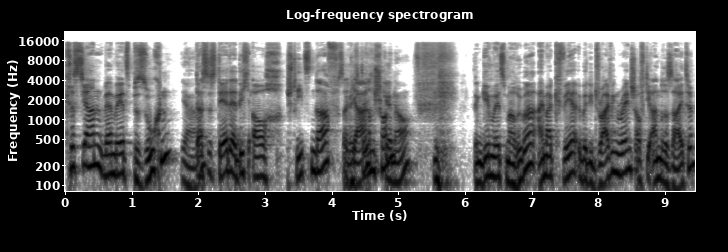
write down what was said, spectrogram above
Christian werden wir jetzt besuchen. Ja. Das ist der, der dich auch striezen darf, seit Jahren schon. Genau. Dann gehen wir jetzt mal rüber, einmal quer über die Driving Range auf die andere Seite.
